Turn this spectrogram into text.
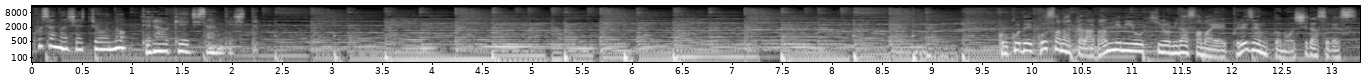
小佐野社長の寺尾啓二さんでした。ここでコサナから番組お聞きの皆様へプレゼントのお知らせです。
